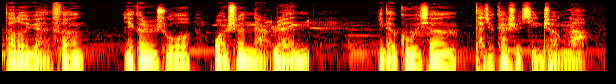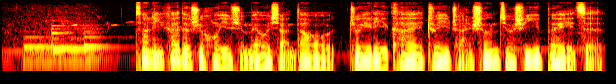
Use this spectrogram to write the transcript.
到了远方，你跟人说我是哪人，你的故乡它就开始形成了。在离开的时候，也许没有想到，这一离开，这一转身就是一辈子。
